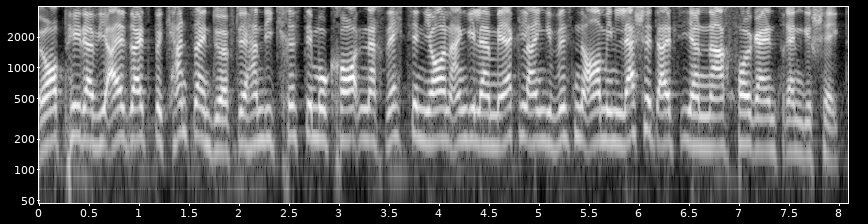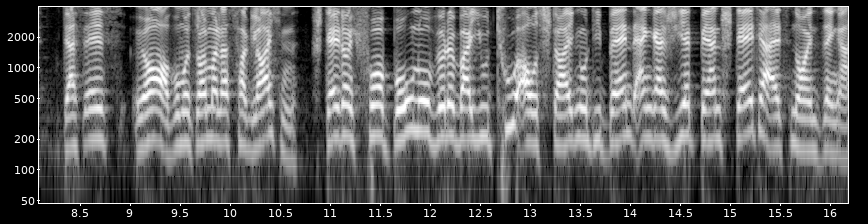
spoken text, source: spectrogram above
Ja, Peter, wie allseits bekannt sein dürfte, haben die Christdemokraten nach 16 Jahren Angela Merkel einen gewissen Armin Laschet als ihren Nachfolger ins Rennen geschickt. Das ist, ja, womit soll man das vergleichen? Stellt euch vor, Bono würde bei U2 aussteigen und die Band engagiert Bernd Stelter als neuen Sänger.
